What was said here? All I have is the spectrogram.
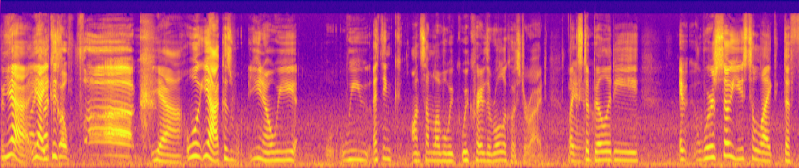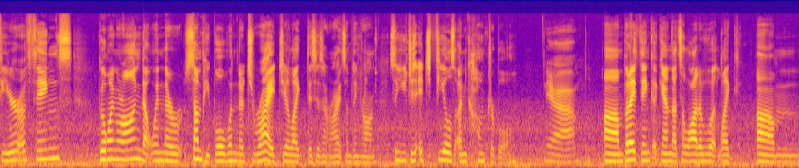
yeah Like, yeah let's go fuck. Yeah. Well, yeah, because you know we we I think on some level we we crave the roller coaster ride, like Yeah. stability. It, we're so used to like the fear of things going wrong that when they're some people when it's right you're like this isn't right something's wrong so you just it feels uncomfortable Yeah. um, but i think again that's a lot of what like um,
